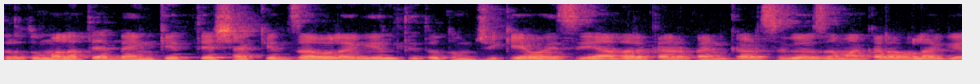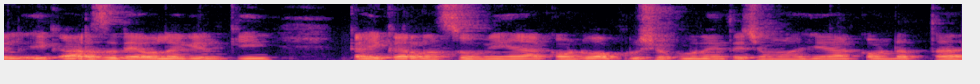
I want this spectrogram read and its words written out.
तर तुम्हाला त्या बँकेत त्या शाखेत जावं लागेल. तिथं तुमची KYC Aadhaar card PAN card सगळं जमा करावं लागेल. एक अर्ज द्यावा लागेल की काही कारणास्तव मी हे अकाउंट वापरू शकलो नाही त्याच्यामुळे हे अकाउंट आता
